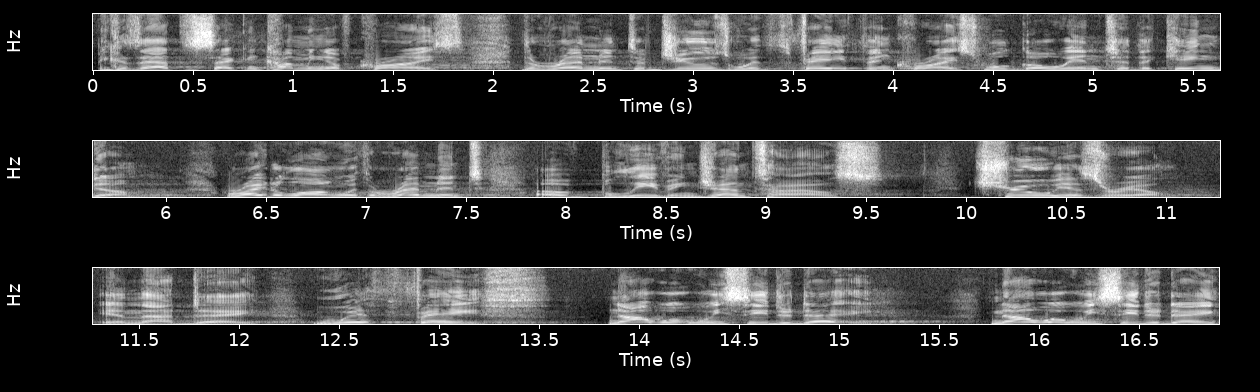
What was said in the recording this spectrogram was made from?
Because at the second coming of Christ, the remnant of Jews with faith in Christ will go into the kingdom, right along with a remnant of believing Gentiles true Israel in that day with faith, not what we see today. Not what we see today.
